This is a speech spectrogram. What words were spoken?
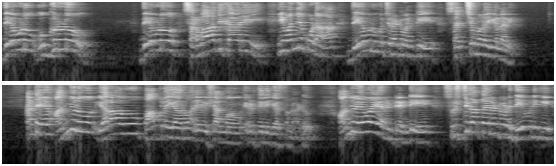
దేవుడు ఉగ్రుడు దేవుడు సర్వాధికారి. ఇవన్నీ కూడా దేవుడు వచ్చినటువంటి సత్యములై ఉన్నవి. అంటే అన్యులు ఎలాగో పాపులయ్యారు అనే విషయాన్ని మనం ఇక్కడ తెలియజేస్తున్నాడు. అందులో ఏమయ్యారంటే అండి సృష్టికర్త అయినటువంటి దేవునికి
